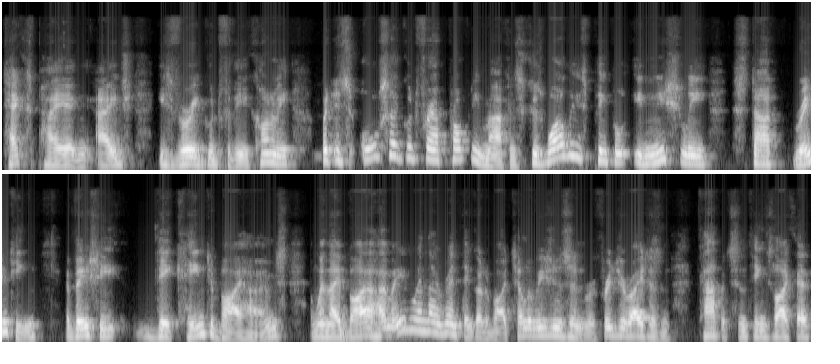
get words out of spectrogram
tax paying age is very good for the economy, but it's also good for our property markets because while these people initially start renting, eventually they're keen to buy homes. And when they buy a home, even when they rent, they've got to buy televisions and refrigerators and carpets and things like that.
